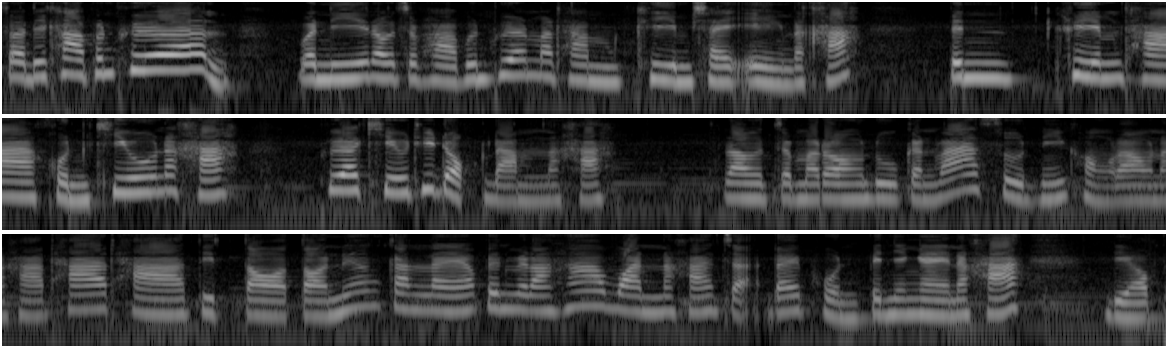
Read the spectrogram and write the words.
สวัสดีค่ะเพื่อนๆ วันนี้เราจะพาเพื่อนๆมาทำครีมใช้เองนะคะ เป็นครีมทาขนคิ้วนะคะ เพื่อคิ้วที่ดกดำนะคะ เราจะมาลองดูกันว่าสูตรนี้ของเรานะคะ ถ้าทาติดต่อต่อเนื่องกันแล้วเป็นเวลา 5 วันนะคะ จะได้ผลเป็นยังไงนะคะ เดี๋ยวไป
